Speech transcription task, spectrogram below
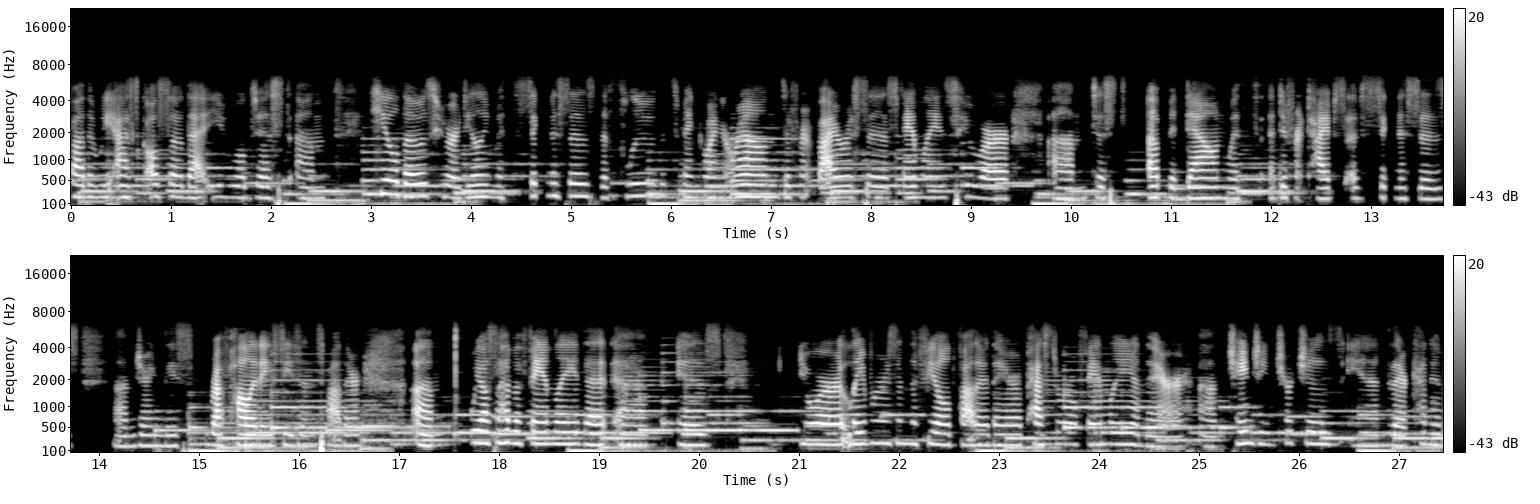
Father, we ask also that you will just um, heal those who are dealing with sicknesses, the flu that's been going around, different viruses, families who are um, just up and down with uh, different types of sicknesses um, during these rough holiday seasons, Father. Um, we also have a family that uh, is your laborers in the field, Father. They are a pastoral family and they're um, changing churches and they're kind of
